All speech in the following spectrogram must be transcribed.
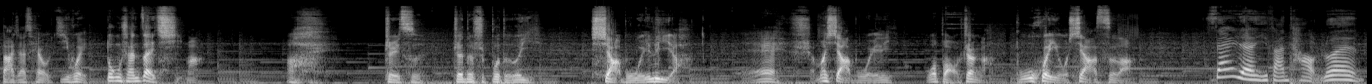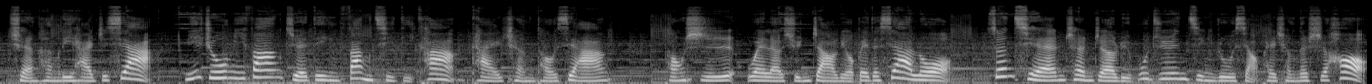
大家才有机会东山再起嘛。唉，这次真的是不得已，下不为例啊。哎，什么下不为例？我保证啊，不会有下次了。三人一番讨论，权衡利害之下。糜竺、糜芳决定放弃抵抗，开城投降。同时，为了寻找刘备的下落，孙权趁着吕布军进入小沛城的时候，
